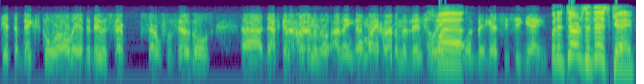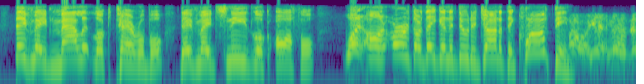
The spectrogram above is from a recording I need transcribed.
get the big score. All they have to do is settle for field goals, uh, that's going to hurt them. I think that might hurt them eventually well, in one big SEC game. But in terms of this game, they've made Mallett look terrible. They've made Snead look awful. What on earth are they going to do to Jonathan Crompton? Oh, yeah. No, they're,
